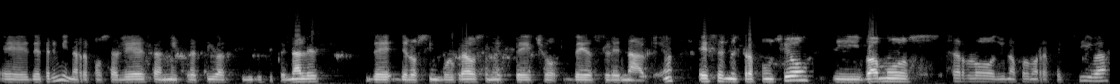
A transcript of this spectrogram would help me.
eh, determina responsabilidades administrativas, civiles y penales de, los involucrados en este hecho deslenable. Esa es nuestra función y vamos a hacerlo de una forma reflexiva,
